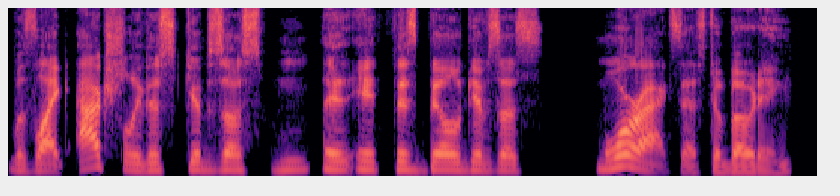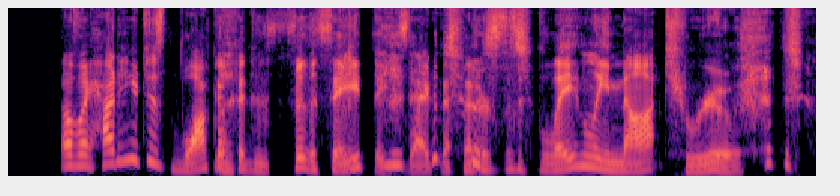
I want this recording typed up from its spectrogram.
was like actually this gives us it, it this bill gives us more access to voting I was like, how do you just walk up and say things like that that are just blatantly not true? just,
